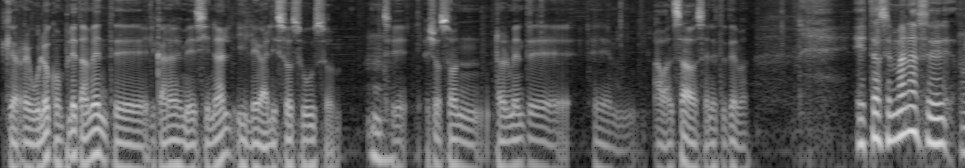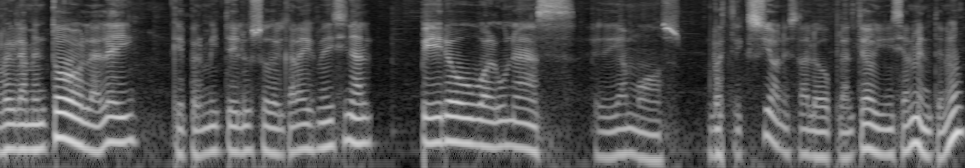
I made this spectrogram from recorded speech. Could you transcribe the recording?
que reguló completamente el cannabis medicinal y legalizó su uso. Mm. Sí, ellos son realmente eh, avanzados en este tema. Esta semana se reglamentó la ley que permite el uso del cannabis medicinal, pero hubo algunas, eh, digamos, restricciones a lo planteado inicialmente, ¿no?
